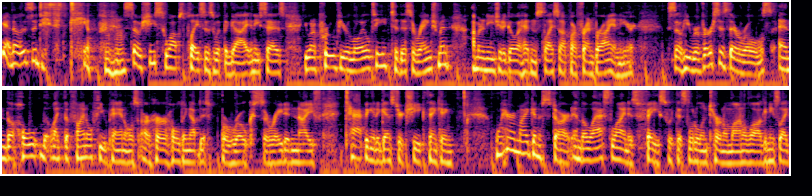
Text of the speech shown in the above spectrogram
yeah, no, this is a decent deal. So she swaps places with the guy, and he says, You want to prove your loyalty to this arrangement? I'm going to need you to go ahead and slice up our friend Brian here. So he reverses their roles, and the whole, like the final few panels, are her holding up this baroque serrated knife, tapping it against her cheek, thinking, "Where am I going to start?" And the last line is face with this little internal monologue, and he's like,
